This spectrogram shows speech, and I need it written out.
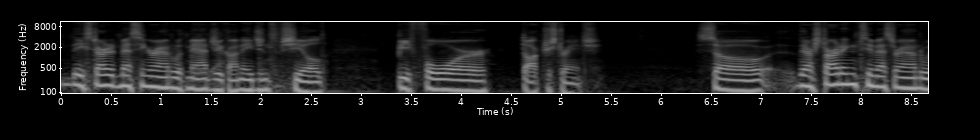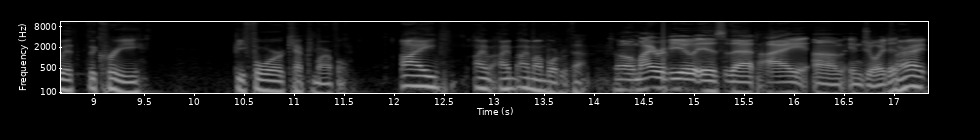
they started messing around with magic on Agents of Shield before Doctor Strange. So they're starting to mess around with the Kree before Captain Marvel. I, I I'm I'm on board with that. So my review is that I um, enjoyed it. All right.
